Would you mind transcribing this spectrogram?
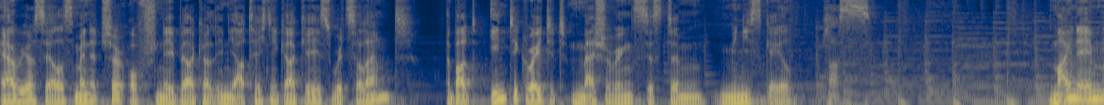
Area Sales Manager of Schneeberger Lineartechnik AG Switzerland, about integrated measuring system Miniscale Plus. My name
